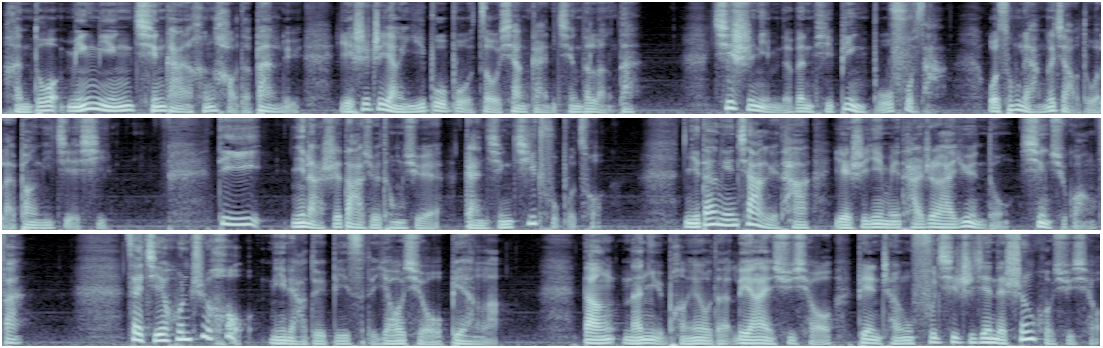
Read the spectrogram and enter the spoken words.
很多明明情感很好的伴侣，也是这样一步步走向感情的冷淡。其实你们的问题并不复杂，我从两个角度来帮你解析。第一，你俩是大学同学，感情基础不错。你当年嫁给他，也是因为他热爱运动，兴趣广泛。在结婚之后，你俩对彼此的要求变了。当男女朋友的恋爱需求变成夫妻之间的生活需求，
